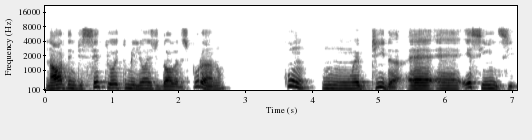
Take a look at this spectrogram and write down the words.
na ordem de 108 milhões de dólares por ano, com um EBITDA, é, é, esse índice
